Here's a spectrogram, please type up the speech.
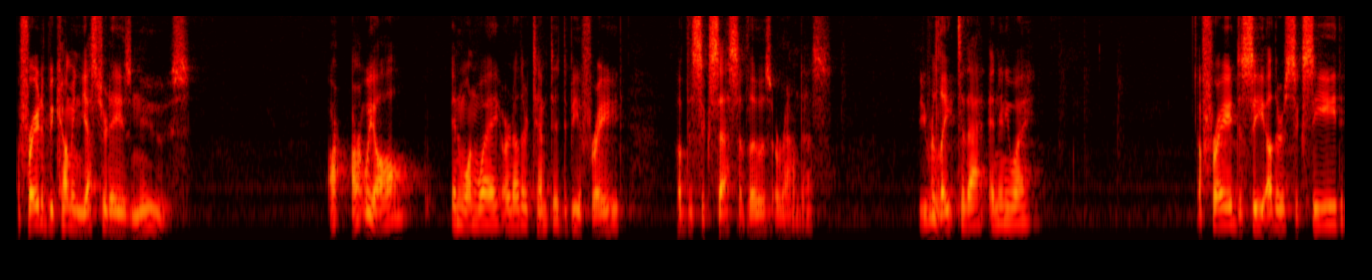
afraid of becoming yesterday's news. Aren't we all, in one way or another, tempted to be afraid of the success of those around us? Do you relate to that in any way? Afraid to see others succeed,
